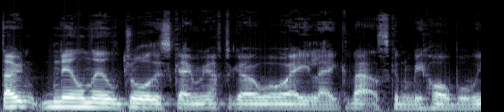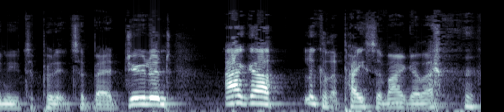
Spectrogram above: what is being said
Don't nil nil draw this game. We have to go away leg. That's going to be horrible. We need to put it to bed. Duelund, Aga. Look at the pace of Aga there.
